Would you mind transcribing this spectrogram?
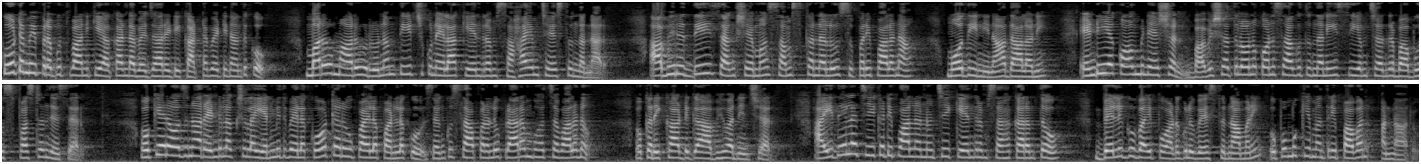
కూటమి ప్రభుత్వానికి అఖండ మెజారిటీ కట్టబెట్టినందుకు మరోమారు రుణం తీర్చుకునేలా కేంద్రం సహాయం చేస్తుందన్నారు. అభివృద్ది సంక్షేమం సంస్కరణలు సుపరిపాలన మోదీ నినాదాలని ఎన్డీఏ కాంబినేషన్ భవిష్యత్తులోనూ కొనసాగుతుందని సీఎం చంద్రబాబు స్పష్టం చేశారు. ఒకే రోజున రెండు లక్షల ఎనిమిది వేల కోట్ల రూపాయల పనులకు శంకుస్థాపనలు ప్రారంభోత్సవాలను ఒక రికార్డుగా అభివర్ణించారు. ఐదేళ్ళ చీకటి పాలన నుంచి కేంద్రం సహకారంతో వెలుగు వైపు అడుగులు వేస్తున్నామని ఉప ముఖ్యమంత్రి పవన్ అన్నారు.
